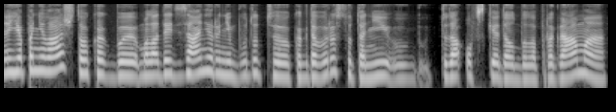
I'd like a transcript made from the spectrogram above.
я поняла, что как бы молодые дизайнеры не будут, э, когда вырастут, они э, туда off-schedule была программа.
